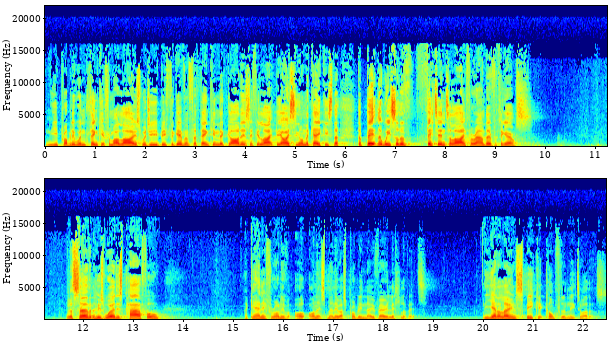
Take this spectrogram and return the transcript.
you probably wouldn't think it from our lives, would you? You'd be forgiven for thinking that God is, if you like, the icing on the cake. He's the, the bit that we sort of fit into life around everything else. A servant whose word is powerful. Again, if we're honest, many of us probably know very little of it, yet alone speak it confidently to others.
